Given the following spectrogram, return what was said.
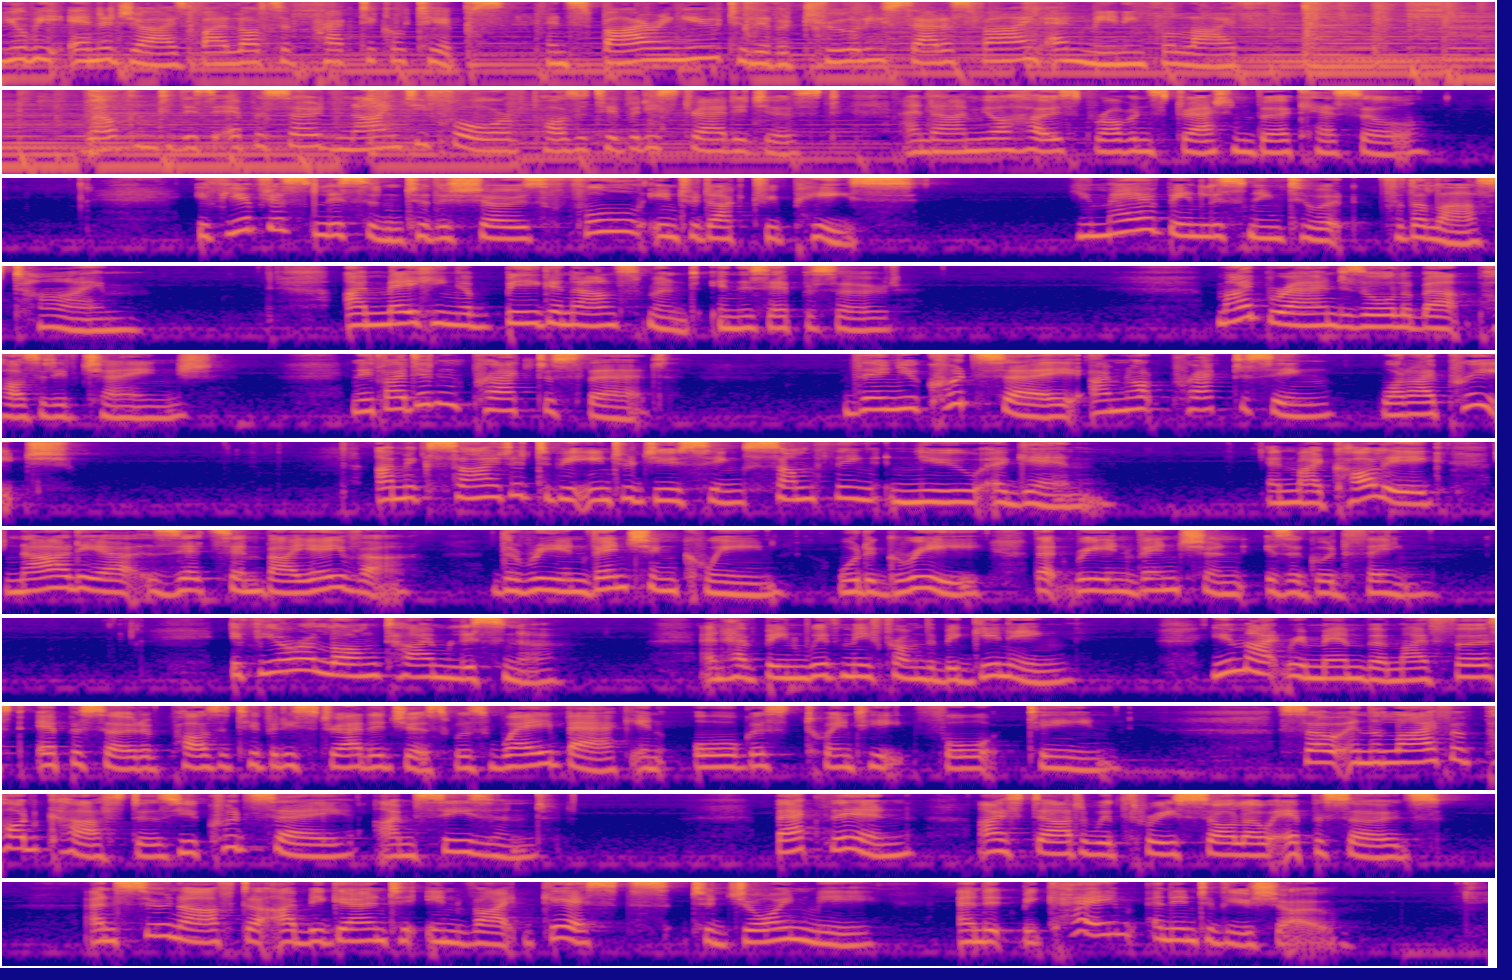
You'll be energized by lots of practical tips, inspiring you to live a truly satisfying and meaningful life. Welcome to this episode 94 of Positivity Strategist, and I'm your host, Robyn Stratton-Berkessel. If you've just listened to the show's full introductory piece, you may have been listening to it for the last time. I'm making a big announcement in this episode. My brand is all about positive change. And if I didn't practice that, then you could say I'm not practicing what I preach. I'm excited to be introducing something new again. And my colleague, Nadia Zetsembayeva, the reinvention queen, would agree that reinvention is a good thing. If you're a long time listener and have been with me from the beginning, you might remember my first episode of Positivity Strategist was way back in August 2014. So, in the life of podcasters, you could say I'm seasoned. Back then, I started with three solo episodes, and soon after, I began to invite guests to join me, and it became an interview show.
